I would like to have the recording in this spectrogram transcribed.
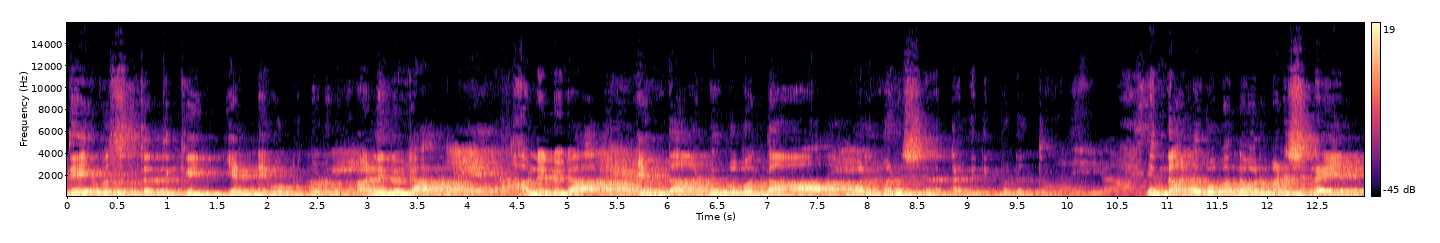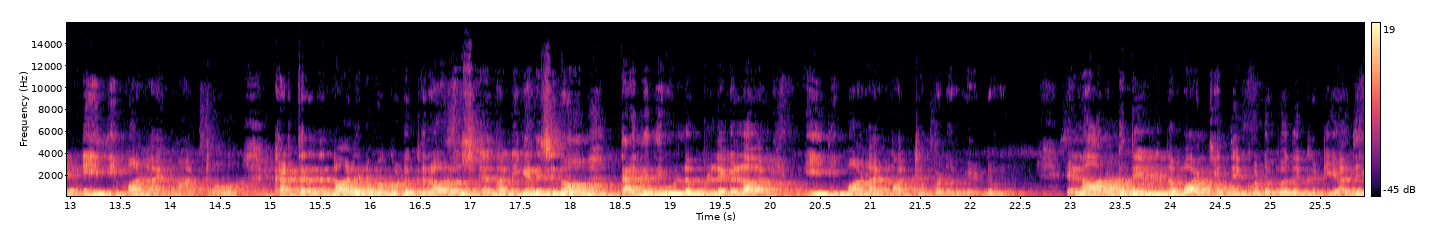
தேவ சித்தத்துக்கு என்னை ஒப்பு கொடுக்கணும் அழுதுயா அழுதுயா இந்த அனுபவம் தான் ஒரு மனுஷனை தகுதிப்படுத்தும். இந்த அனுபவம் வந்த ஒரு மனுஷனை நீதிமானாய் மாற்றும். கர்த்தர் இந்த நாள் நம்ம கொடுக்குற ஆலோசனை தான் நீங்க என்ன செய்யணும்? தகுதி உள்ள பிள்ளைகளால் நீதிமானாய் மாற்றப்பட வேண்டும். எல்லாருக்கும் தெய்வம் இந்த பாக்கியத்தை கொடுப்பது கிடையாது.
